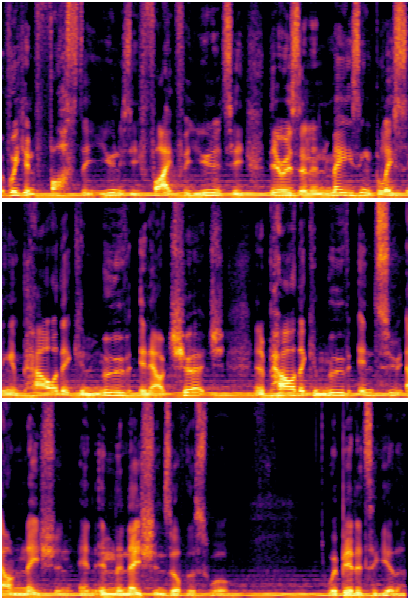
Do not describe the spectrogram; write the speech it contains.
if we can foster unity, fight for unity, there is an amazing blessing and power that can move in our church and a power that can move into our nation and in the nations of this world we're better together.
